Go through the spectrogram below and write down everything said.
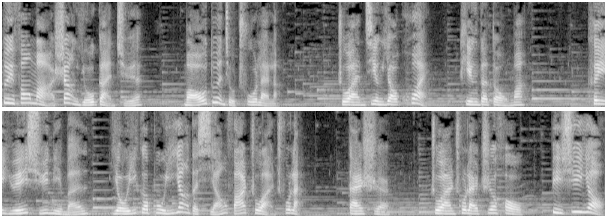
对方马上有感觉，矛盾就出来了。转境要快，听得懂吗？可以允许你们有一个不一样的想法转出来，但是转出来之后必须要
